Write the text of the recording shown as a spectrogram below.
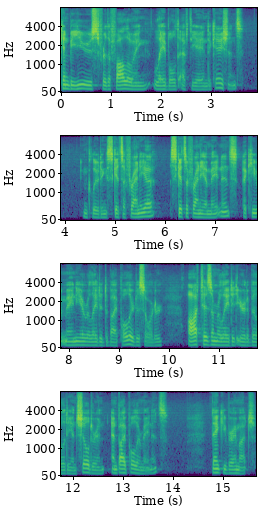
can be used for the following labeled FDA indications, including schizophrenia, schizophrenia maintenance, acute mania related to bipolar disorder, autism related irritability in children, and bipolar maintenance. Thank you very much.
